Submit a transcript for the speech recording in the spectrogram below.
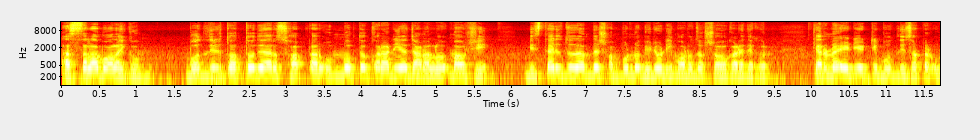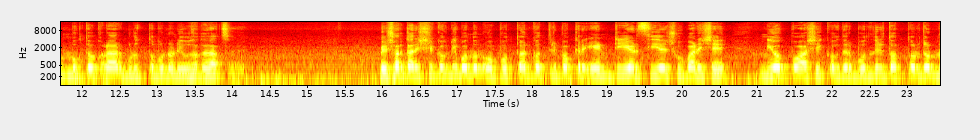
আসসালামু আলাইকুম। বদলির তথ্য দেওয়ার সফটওয়্যার উন্মুক্ত করা নিয়ে জানালো মাউসি। বিস্তারিত জানতে সম্পূর্ণ ভিডিওটি মনোযোগ সহকারে দেখুন, কেননা এটি একটি বদলি সফটওয়্যার উন্মুক্ত করার গুরুত্বপূর্ণ নিউজ হতে যাচ্ছে। বেসরকারি শিক্ষক নিবন্ধন ও প্রত্যয়ন কর্তৃপক্ষের এনটিএর সিএ সুপারিশে নিয়োগ পাওয়া শিক্ষকদের বদলির তত্ত্বর জন্য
